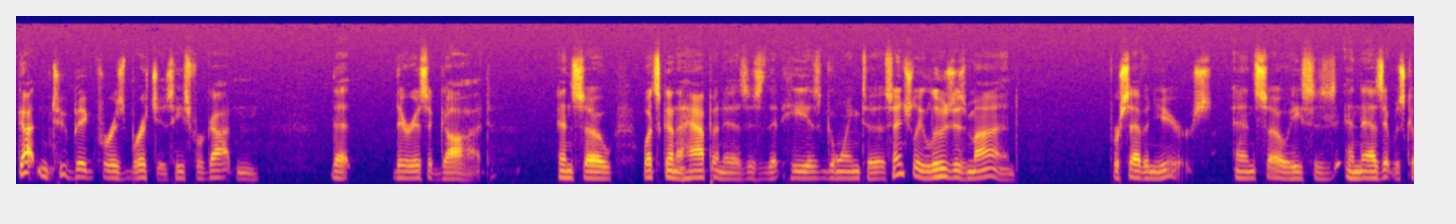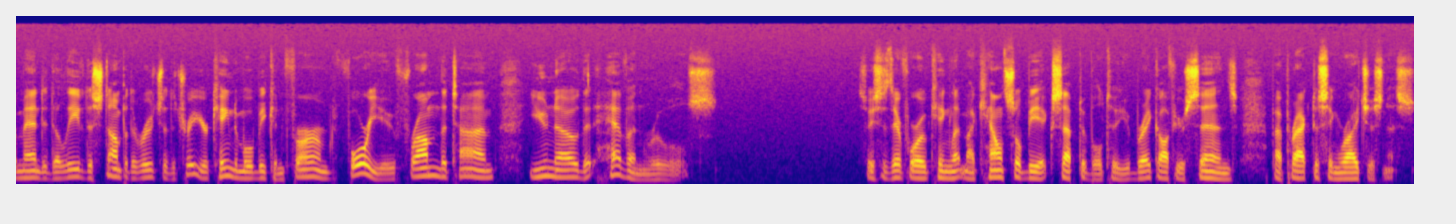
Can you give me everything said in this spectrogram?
gotten too big for his britches. He's forgotten that there is a God and so what's going to happen is is that he is going to essentially lose his mind for seven years. And so he says, and as it was commanded to leave the stump of the roots of the tree, your kingdom will be confirmed for you from the time you know that heaven rules. So he says, Therefore, O king, let my counsel be acceptable to you. Break off your sins by practicing righteousness,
